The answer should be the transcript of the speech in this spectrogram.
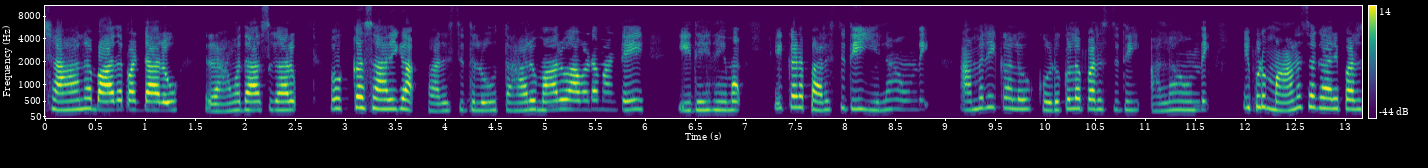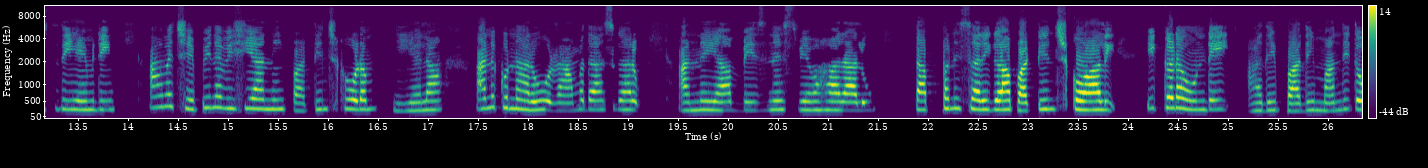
చాలా బాధపడ్డారు రామదాస్ గారు. ఒక్కసారిగా పరిస్థితులు తారుమారు అవడం అంటే ఇదేనేమో! ఇక్కడ పరిస్థితి ఇలా ఉంది. అమెరికాలో కొడుకుల పరిస్థితి అలా ఉంది. ఇప్పుడు మానస గారి పరిస్థితి ఏమిటి? ఆమె చెప్పిన విషయాన్ని పట్టించుకోవడం ఎలా? అనుకున్నారు రామదాస్ గారు. అన్నయ్య బిజినెస్ వ్యవహారాలు తప్పనిసరిగా పట్టించుకోవాలి. ఇక్కడ ఉండి అది పది మందితో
